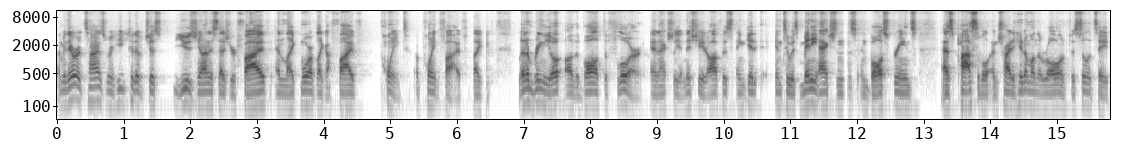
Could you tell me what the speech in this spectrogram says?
I mean there were times where he could have just used Giannis as your five and like more of like a five point, a point five, like let him bring the uh, the ball up the floor and actually initiate offense and get into as many actions and ball screens as possible and try to hit him on the roll and facilitate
